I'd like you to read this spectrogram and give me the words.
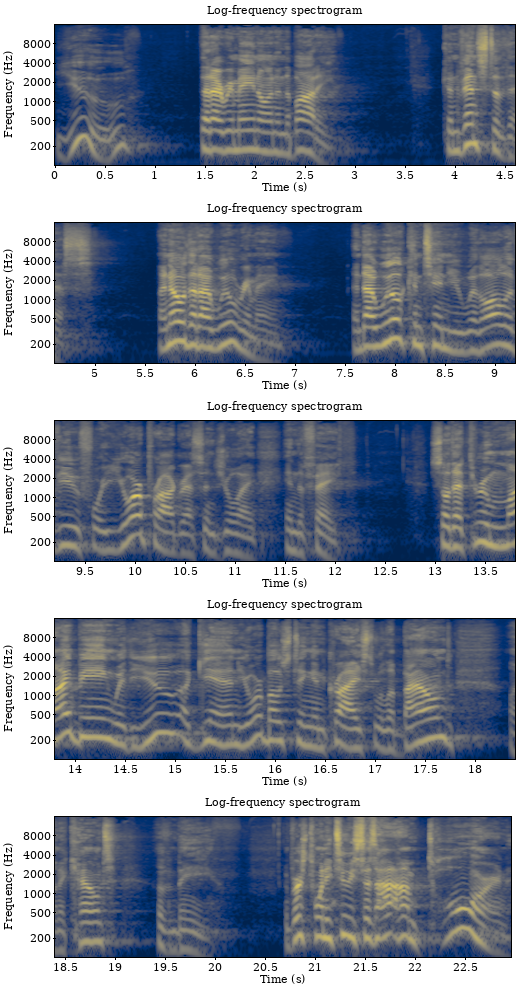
you that I remain on in the body. Convinced of this, I know that I will remain and I will continue with all of you for your progress and joy in the faith, so that through my being with you again, your boasting in Christ will abound on account of me. In verse 22, he says, I'm torn.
